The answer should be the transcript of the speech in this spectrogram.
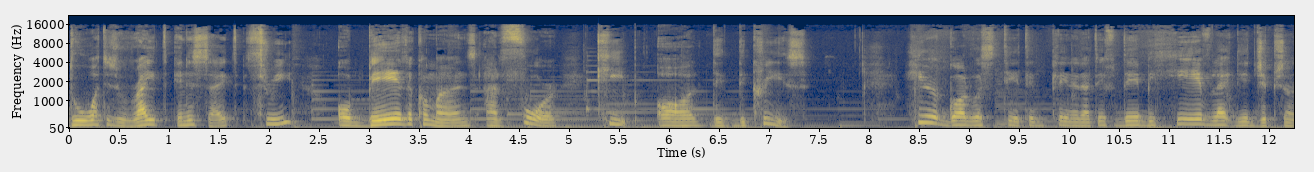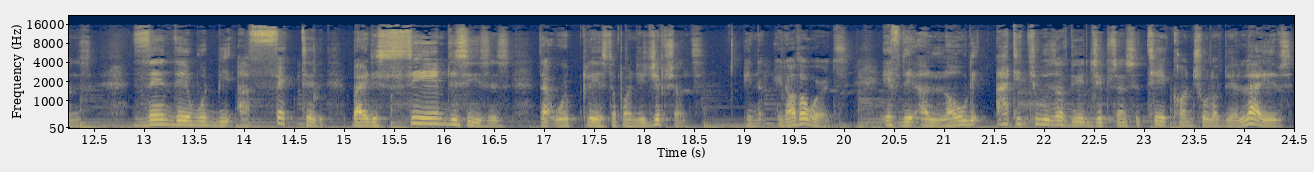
Do what is right in His sight, 3. Obey the commands, and 4. Keep all the decrees. Here, God was stating plainly that if they behave like the Egyptians, then they would be affected by the same diseases that were placed upon the Egyptians. In, in other words, if they allow the attitudes of the Egyptians to take control of their lives,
